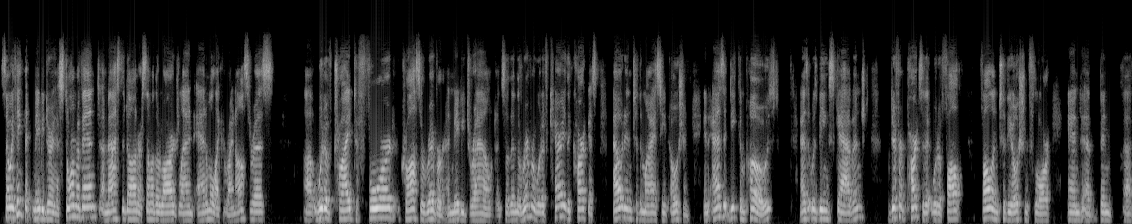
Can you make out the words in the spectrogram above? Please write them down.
So we think that maybe during a storm event, a mastodon or some other large land animal like a rhinoceros uh, would have tried to ford cross a river and maybe drowned. And so then the river would have carried the carcass out into the Miocene Ocean. And as it decomposed, as it was being scavenged, different parts of it would have fall, fallen to the ocean floor and uh, been uh,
